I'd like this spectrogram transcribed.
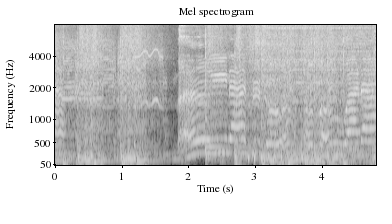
マイナスと思わない。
